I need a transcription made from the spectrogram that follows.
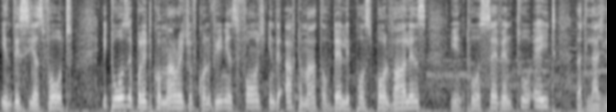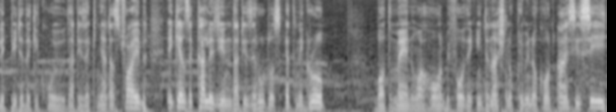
in this year's vote. It was a political marriage of convenience forged in the aftermath of deadly post-poll violence in 2007-2008 that largely pitted the Kikuyu, that is a Kenyatta's tribe, against the Kalenjin, that is Ruto's ethnic group. Both men were hauled before the International Criminal Court ICC,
